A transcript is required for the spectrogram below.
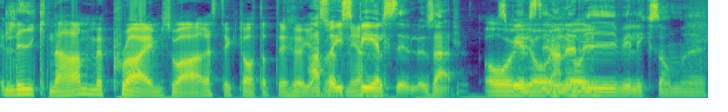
liknar han med Prime Suarez? Det är klart att det är höga Alltså i spelstil, så här. Oj, spelstil, han är rivig liksom. Eh,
